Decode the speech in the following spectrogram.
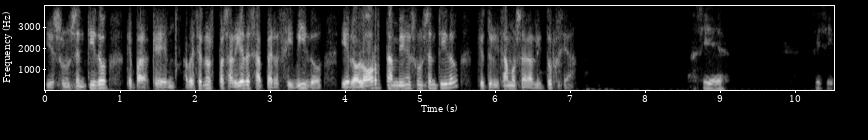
y es un sentido que, para, que a veces nos pasaría desapercibido y el olor también es un sentido que utilizamos en la liturgia. Así es. Sí, sí.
